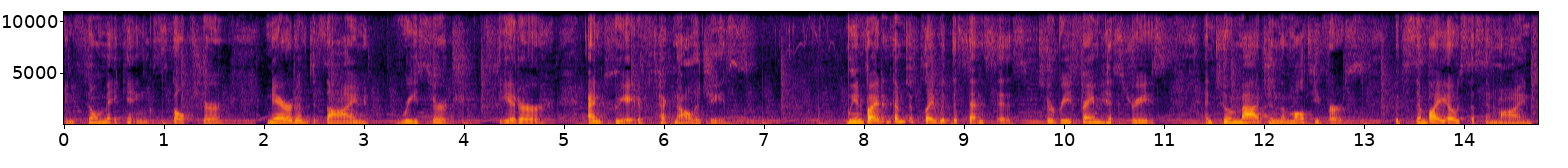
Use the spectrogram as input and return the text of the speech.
in filmmaking, sculpture, narrative design, research, theater, and creative technologies. We invited them to play with the senses, to reframe histories, and to imagine the multiverse with symbiosis in mind,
